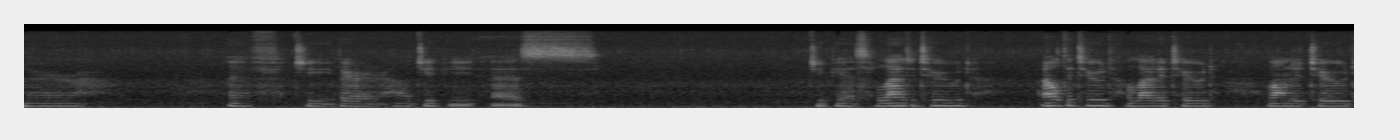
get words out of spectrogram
There. F G there. Uh, GPS GPS latitude, altitude, latitude, longitude,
